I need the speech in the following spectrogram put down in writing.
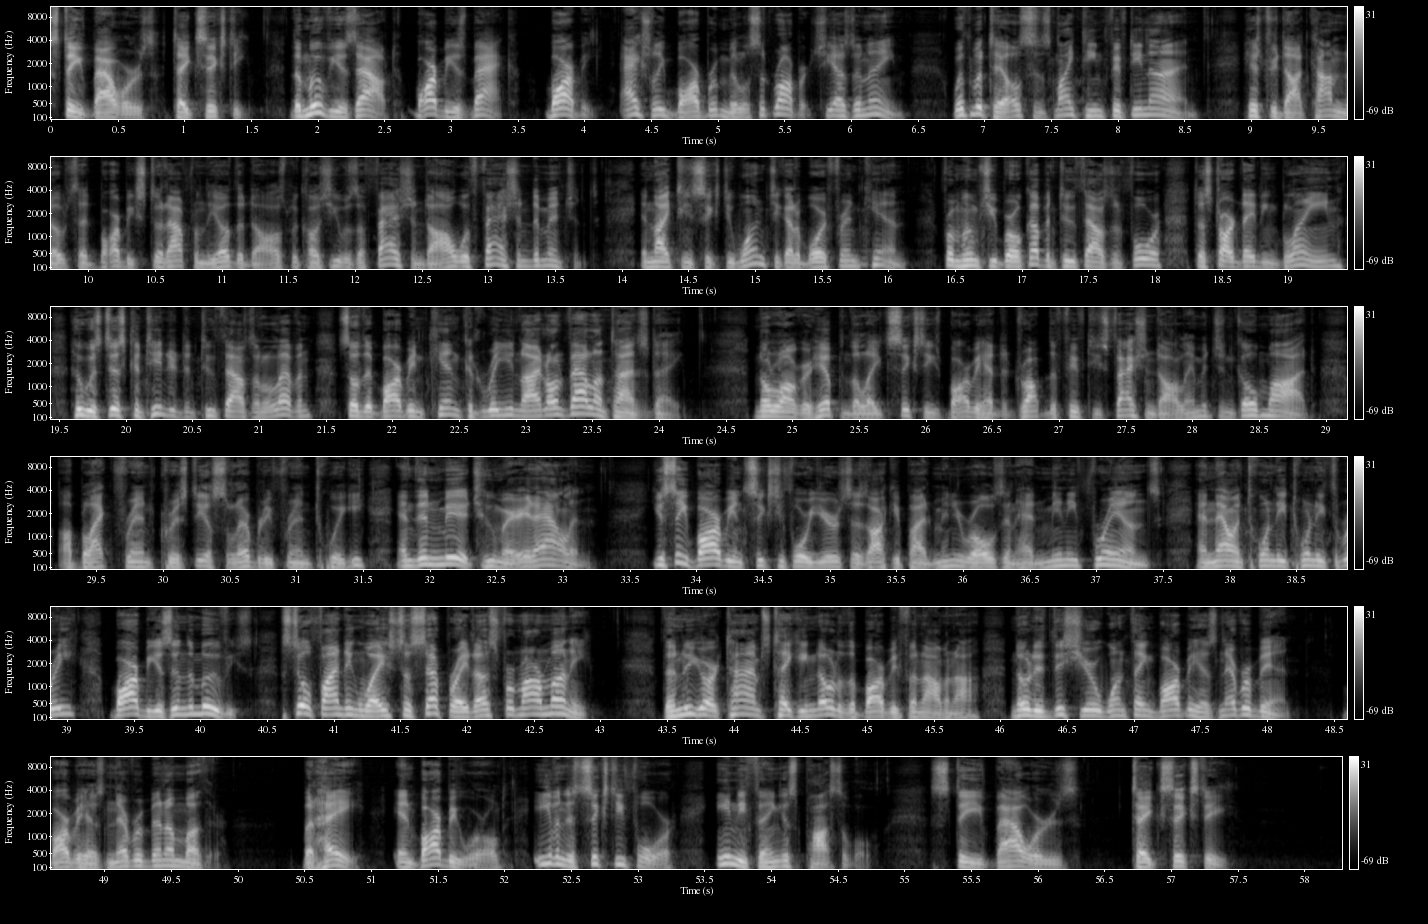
Steve Bowers, Take 60. The movie is out. Barbie is back. Barbie, actually Barbara Millicent Roberts. She has a name. With Mattel since 1959. History.com notes that Barbie stood out from the other dolls because she was a fashion doll with fashion dimensions. In 1961, she got a boyfriend, Ken, from whom she broke up in 2004 to start dating Blaine, who was discontinued in 2011 so that Barbie and Ken could reunite on Valentine's Day. No longer hip in the late 60s, Barbie had to drop the 50s fashion doll image and go mod. A black friend, Christie, a celebrity friend, Twiggy, and then Midge, who married Allan. You see, Barbie in 64 years has occupied many roles and had many friends. And now in 2023, Barbie is in the movies, still finding ways to separate us from our money. The New York Times, taking note of the Barbie phenomena, noted this year one thing Barbie has never been Barbie has never been a mother. But hey, in Barbie world, even at 64, anything is possible. Steve Bowers, take 60.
